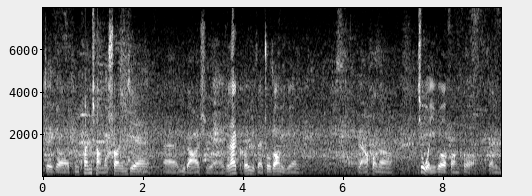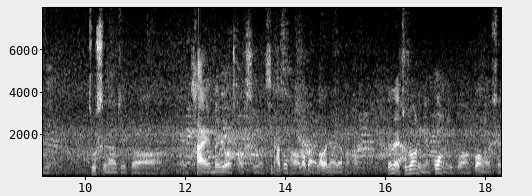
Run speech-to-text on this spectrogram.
这个挺宽敞的双人间，呃，一百二十元，我觉得还可以在周庄里边。然后呢，就我一个房客在里面，就是呢这个呃太闷热潮湿了，其他都好。老板老板娘人很好，咱在周庄里面逛了一逛，逛了沈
